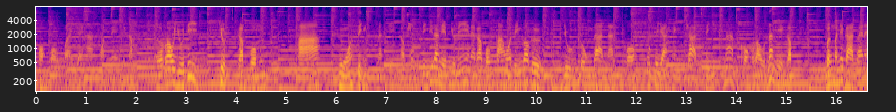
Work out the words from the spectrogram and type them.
เพาะเบาใบใหญ่นางอ่อนแน่เห็นน้ำเราอยู่ที่จุดครับผมผาหัวสิงนั่นเองครับผมสิ่งที่ท่านเห็นอยู่นี้นะครับผมผาหัวสิงก็คืออยู่ตรงด้านนั้นของอุทยานแห่งชาติสีน่านของเรานั่นเองครับเบิ้งบรรยากาศภายใน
